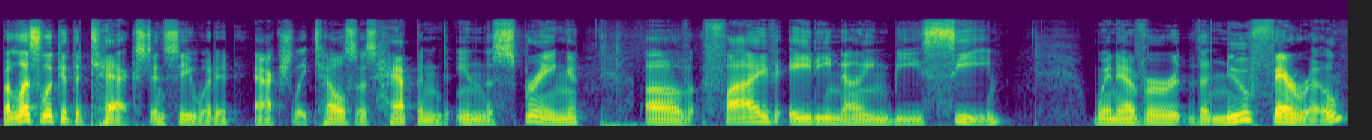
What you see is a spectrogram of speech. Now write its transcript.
But let's look at the text and see what it actually tells us happened in the spring of 589 BC, whenever the new Pharaoh,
